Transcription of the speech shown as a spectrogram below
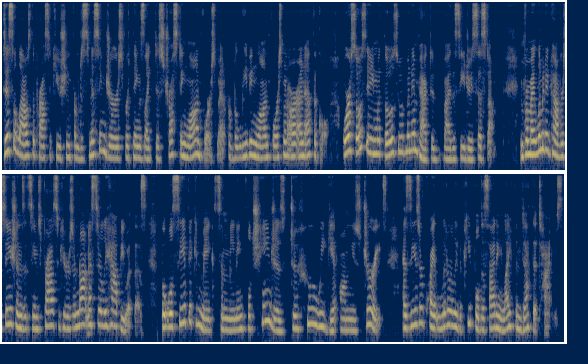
disallows the prosecution from dismissing jurors for things like distrusting law enforcement or believing law enforcement are unethical or associating with those who have been impacted by the CJ system. And from my limited conversations, it seems prosecutors are not necessarily happy with this, but we'll see if it can make some meaningful changes to who we get on these juries, as these are quite literally the people deciding life and death at times.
